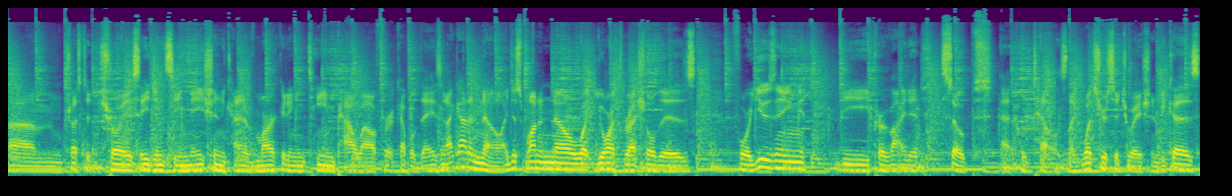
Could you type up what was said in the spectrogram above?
um, Trusted Choice Agency Nation kind of marketing team powwow for a couple days. And I got to know, I just want to know what your threshold is for using the provided soaps at hotels? Like, what's your situation? Because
